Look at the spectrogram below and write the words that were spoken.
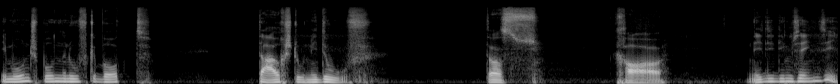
im Unspunnenaufgebot tauchst du nicht auf. Das kann nicht in deinem Sinn sein.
